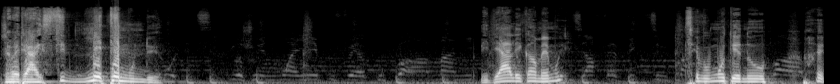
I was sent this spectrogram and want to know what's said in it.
dit Aristide, mettez mon Dieu. Il était allé quand même, oui. c'est pour montrer nous.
